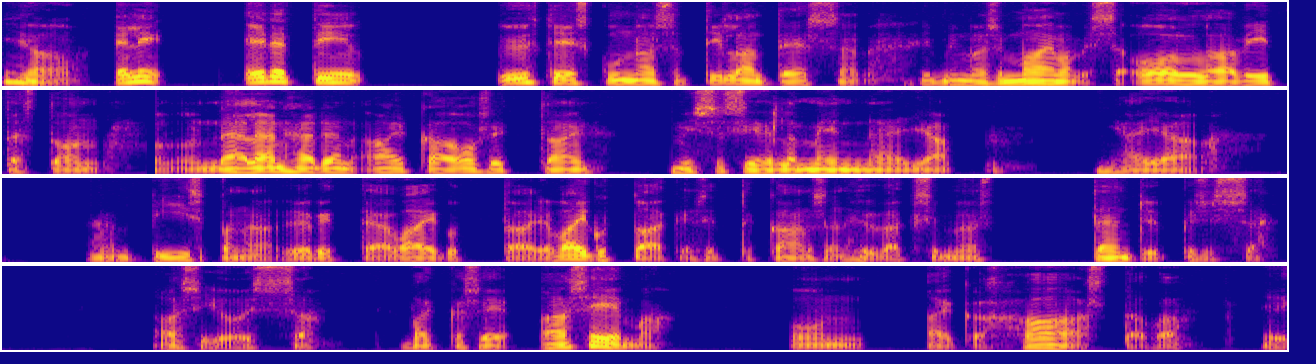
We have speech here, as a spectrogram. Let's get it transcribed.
Joo, eli edettiin yhteiskunnallisessa tilanteessa, millaisen maailma, missä ollaan, viittaisi tuon nälänhädän aikaa osittain, missä siellä mennään ja, ja, ja hän piispana yrittää vaikuttaa ja vaikuttaakin sitten kansan hyväksi myös tämän tyyppisissä asioissa, vaikka se asema on aika haastava. Eli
